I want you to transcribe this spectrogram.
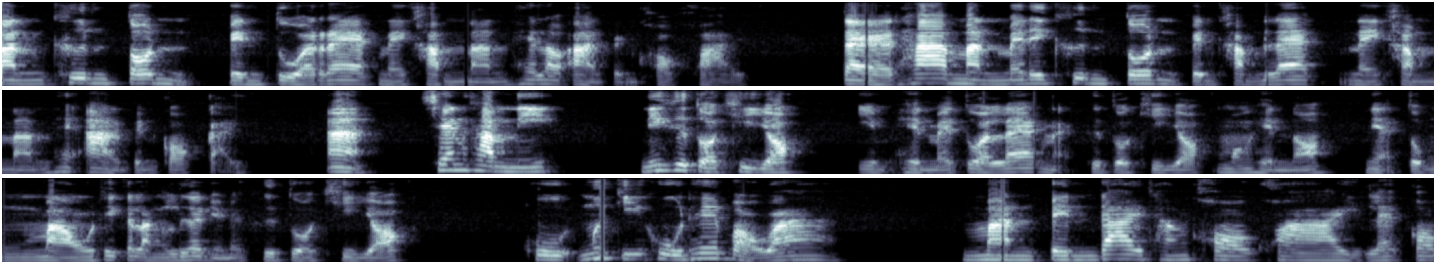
มันขึ้นต้นเป็นตัวแรกในคำนั้นให้เราอ่านเป็นคอควาย แต่ถ้ามันไม่ได้ขึ้นต้นเป็นคำแรกในคำนั้นให้อ่านเป็นกอไก่ อะ เช่นคำนี้ นี่คือตัวคีย์ยอกเห็นไหมตัวแรกเนี่ยคือตัวคีย์ยอกมองเห็นเนาะ เนี่ยตรงเมาส์ที่กำลังเลื่อนอยู่เนี่คือตัวคีย์ยอกครูเมื่อกี้ครูเทพบอกว่า มันเป็นได้ทั้งคอควายและกอ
